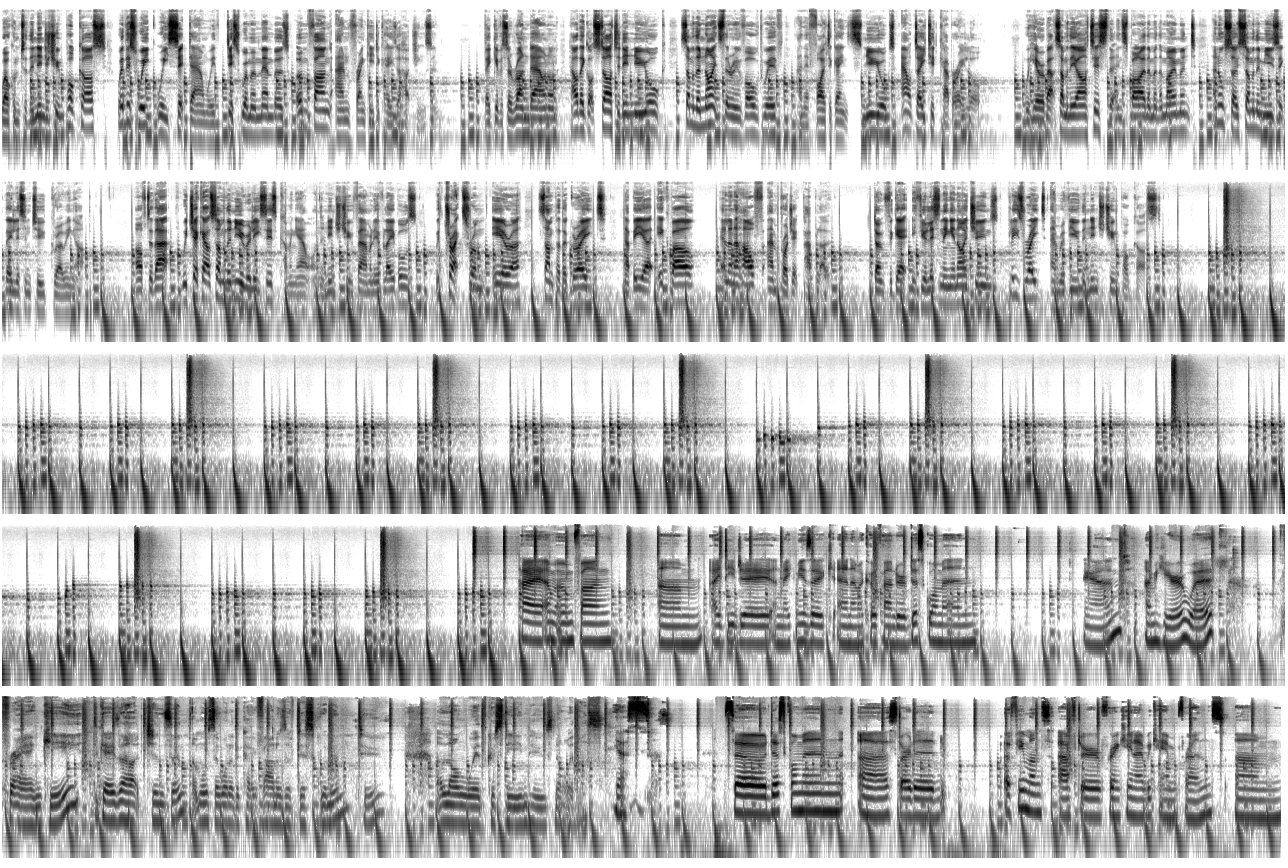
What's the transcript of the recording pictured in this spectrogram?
Welcome to the Ninja Tune podcast, where this week we sit down with Discwoman members Umfang and Frankie DeKaiser Hutchinson. They give us a rundown on how they got started in New York, some of the nights they're involved with, and their fight against New York's outdated cabaret law. We hear about some of the artists that inspire them at the moment, and also some of the music they listen to growing up. After that, we check out some of the new releases coming out on the Ninja Tune family of labels, with tracks from Era, Sampa the Great, Nabihah Iqbal, Helena Hauff, and Project Pablo. Don't forget, if you're listening in iTunes, please rate and review the Ninja Tune podcast. I DJ and make music, and I'm a co founder of Discwoman. And I'm here with Frankie DeKaiser Hutchinson. I'm also one of the co founders of Disc Discwoman, too, along with Christine, who's not with us. Yes. So, Discwoman uh, started a few months after Frankie and I became friends. Um,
